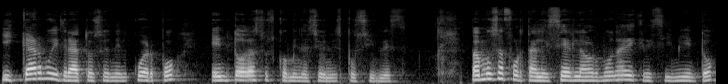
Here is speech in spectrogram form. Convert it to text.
y carbohidratos en el cuerpo en todas sus combinaciones posibles. Vamos a fortalecer la hormona de crecimiento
